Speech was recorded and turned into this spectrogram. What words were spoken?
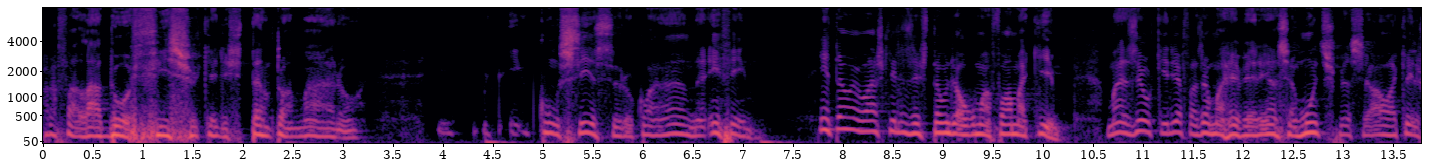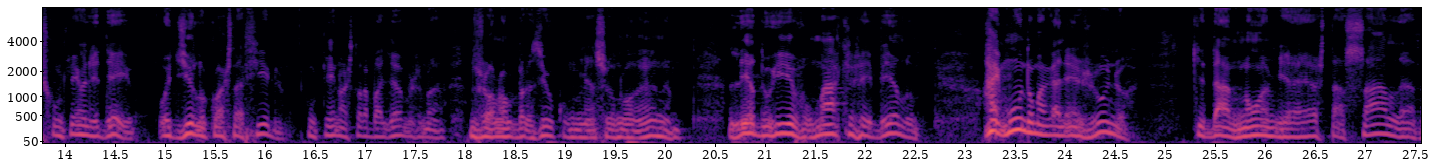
para falar do ofício que eles tanto amaram? E, e, com Cícero, com a Ana, enfim. Então eu acho que eles estão de alguma forma aqui. Mas eu queria fazer uma reverência muito especial àqueles com quem eu lidei Odilo Costa Filho, com quem nós trabalhamos na, no Jornal do Brasil, como mencionou a Ana, Ledo Ivo, Marques Rebelo, Raimundo Magalhães Júnior, que dá nome a esta sala,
